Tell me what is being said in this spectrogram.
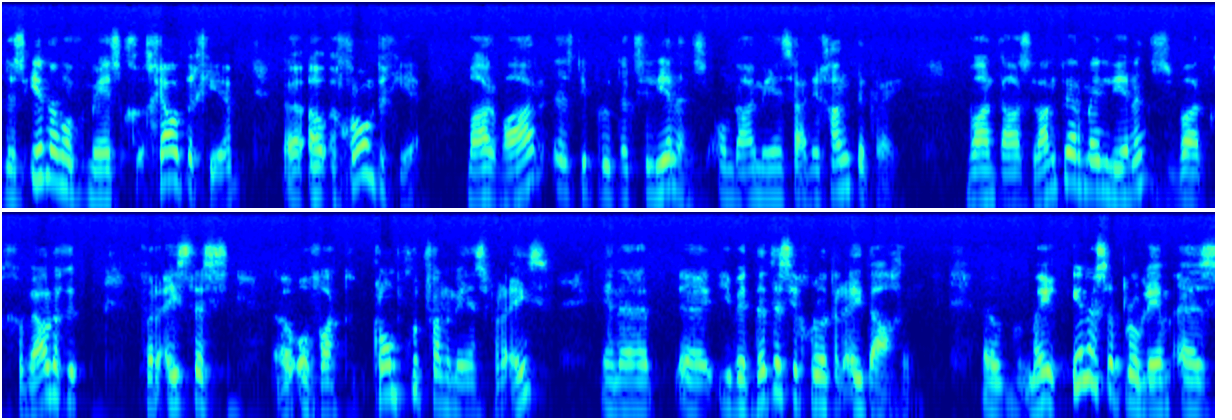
dis een ding om vir mense geld te gee, 'n uh, uh, grond te gee, maar waar is die produksielenings om daai mense aan die gang te kry? Want daar's langtermynlenings wat geweldige vereistes uh, of wat klomp goed van die mense vereis En uh, uh jy weet dit is die groter uitdaging. Uh, my enigste probleem is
